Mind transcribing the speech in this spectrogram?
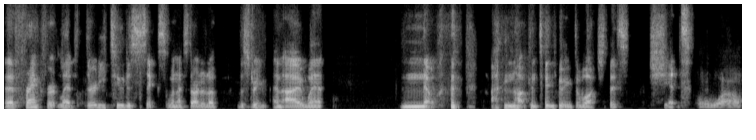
uh, Frankfurt led 32 to 6 when I started up the stream. And I went, no, I'm not continuing to watch this shit. Oh, wow.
